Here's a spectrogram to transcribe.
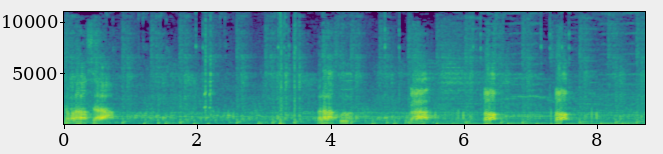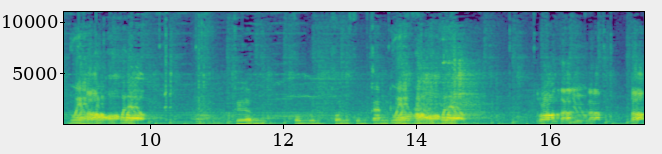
กำลังสามกำลังฝึกทุกการครับครับหน่วยห้องออกมาแล้ว เพิ่มคนคนคุ้มกันหน่วยห้องออกมาแล้วรอคำสั่งอยู่ครับครับ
